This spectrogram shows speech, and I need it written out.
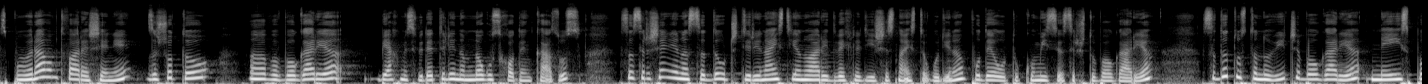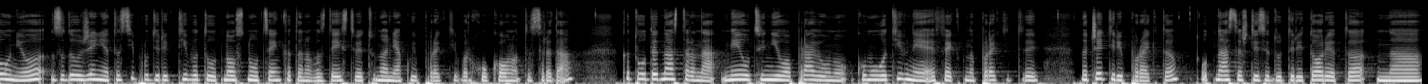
Споменавам това решение, защото в България бяхме свидетели на много сходен казус. С решение на съда от 14 януари 2016 година по делото Комисия срещу България – Съдът установи, че България не е изпълнила задълженията си по директивата относно оценката на въздействието на някои проекти върху околната среда, като от една страна не е оценила правилно кумулативния ефект на проектите на 4 проекта, отнасящи се до територията на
